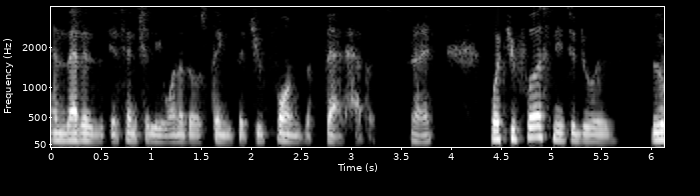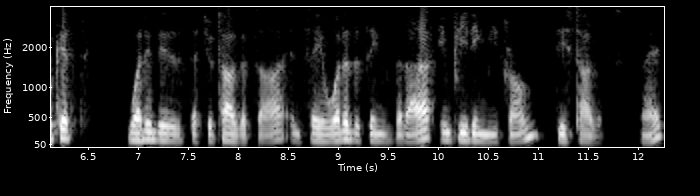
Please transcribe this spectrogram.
And that is essentially one of those things that you form this bad habits, right? What you first need to do is look at what it is that your targets are and say what are the things that are impeding me from these targets right?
